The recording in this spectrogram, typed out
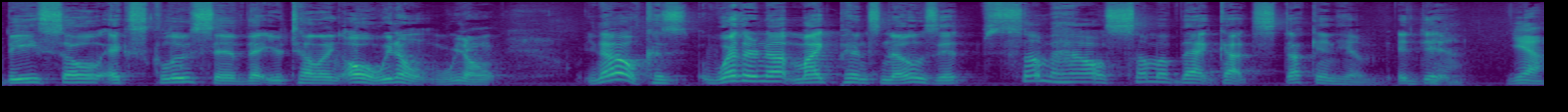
be so exclusive that you're telling, "Oh, we don't, we don't." You know, because whether or not Mike Pence knows it, somehow some of that got stuck in him. It did. Yeah.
